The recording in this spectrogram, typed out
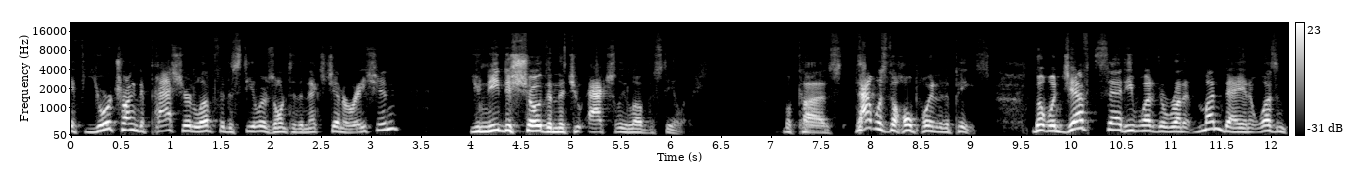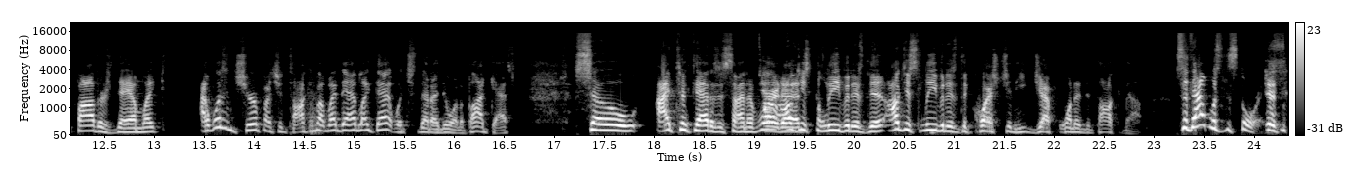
if you're trying to pass your love for the Steelers on to the next generation, you need to show them that you actually love the Steelers because that was the whole point of the piece. But when Jeff said he wanted to run it Monday and it wasn't Father's Day, I'm like, I wasn't sure if I should talk about my dad like that, which that I do on a podcast. So I took that as a sign of, well, Sorry, oh, I'll just leave it as the I'll just leave it as the question he Jeff wanted to talk about. So that was the story. Just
